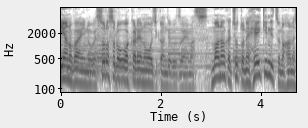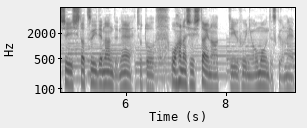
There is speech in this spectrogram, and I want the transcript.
ピアノバー井上、そろそろお別れのお時間でございます。まあなんかちょっとね、平均率の話したついでなんでね、ちょっとお話ししたいなっていうふうに思うんですけどね、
